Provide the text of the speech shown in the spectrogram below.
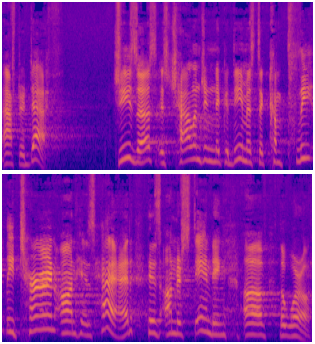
after death. Jesus is challenging Nicodemus to completely turn on his head his understanding of the world.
